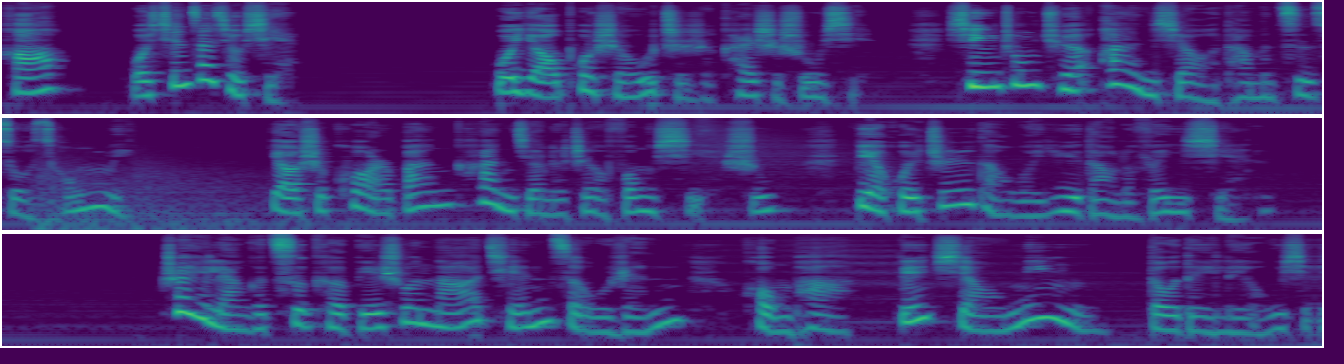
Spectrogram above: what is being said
好，我现在就写。我咬破手指开始书写，心中却暗笑他们自作聪明。要是库尔班看见了这封血书，便会知道我遇到了危险。这两个刺客别说拿钱走人，恐怕连小命都得留下。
